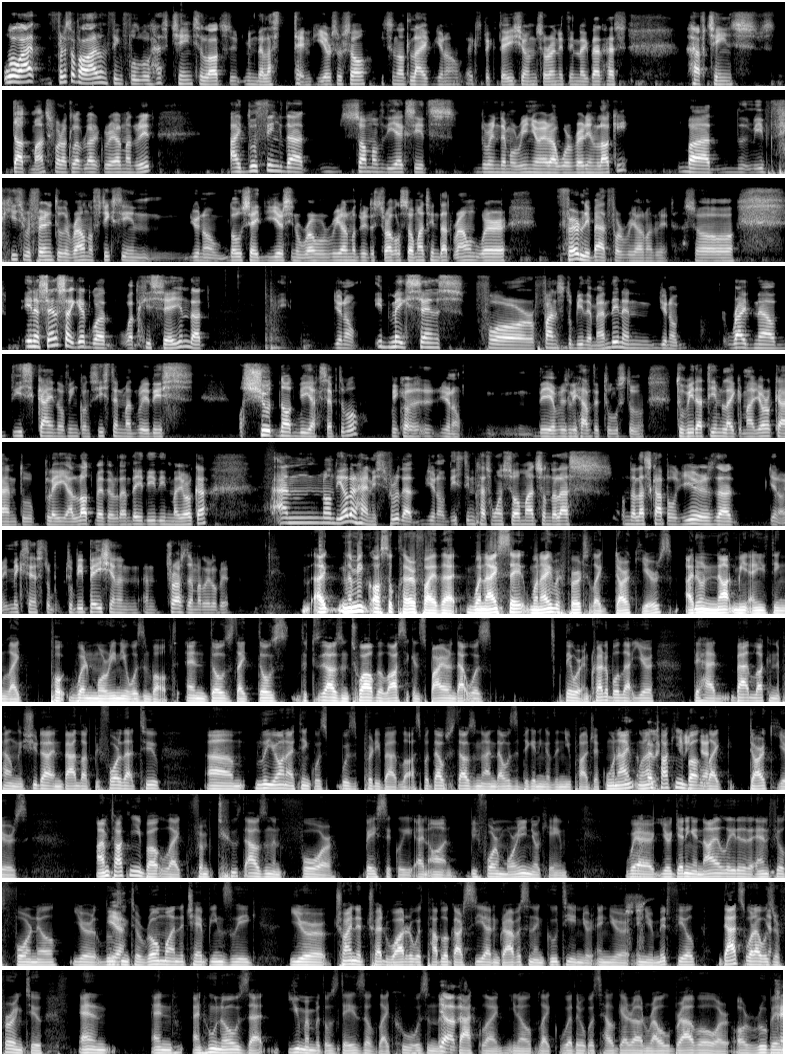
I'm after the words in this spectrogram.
Well, I, first of all, I don't think football has changed a lot in the last 10 years or so. It's not like, you know, expectations or anything like that has have changed that much for a club like Real Madrid. I do think that some of the exits during the Mourinho era were very unlucky but if he's referring to the round of 16, you know, those eight years in a row, Real Madrid struggled so much in that round were fairly bad for Real Madrid. So, in a sense, I get what what he's saying that, you know, it makes sense for fans to be demanding, and you know, right now this kind of inconsistent Madrid is should not be acceptable because you know they obviously have the tools to to beat a team like Mallorca and to play a lot better than they did in Mallorca. And on the other hand, it's true that you know this team has won so much on the last on the last couple of years that you know it makes sense to to be patient and, and trust them a little bit. I, let me also clarify that when I say when I refer to like dark years, I do not mean anything like po- when Mourinho was involved and those like those the 2012 the loss against and that was they were incredible that year. They had bad luck in the penalty shootout and bad luck before that too. Um, Lyon, I think, was was a pretty bad loss, but that was 2009. That was the beginning of the new project. When I when I'm talking about Yeah. like dark years, I'm talking about like from 2004 basically and on before Mourinho came, where you're getting annihilated at Anfield 4 0. You're losing to Roma in the Champions League. You're trying to tread water with Pablo Garcia and Gravesen and Guti in your in your in your midfield. That's what I was referring to, and and and who knows that you remember those days of like who was in the Yeah. back line, you know, like whether it was Helguera and Raul Bravo or or Ruben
